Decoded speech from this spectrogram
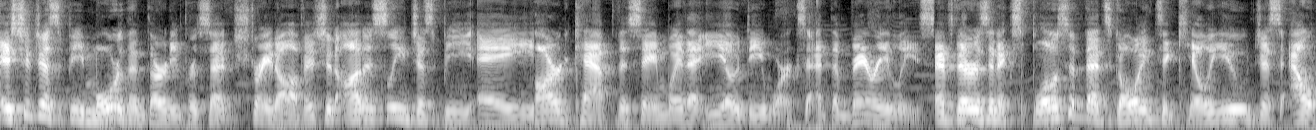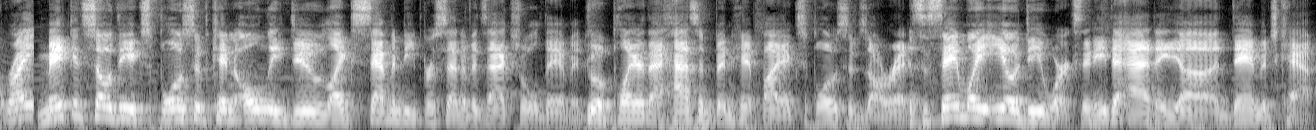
it should just be more than 30% straight off. It should honestly just be a hard cap the same way that EOD works, at the very least. If there's an explosive that's going to kill you just outright, make it so the explosive can only do like 70% of its actual damage to a player that hasn't been hit by explosives already. It's the same way EOD works. They need to add a uh, damage cap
